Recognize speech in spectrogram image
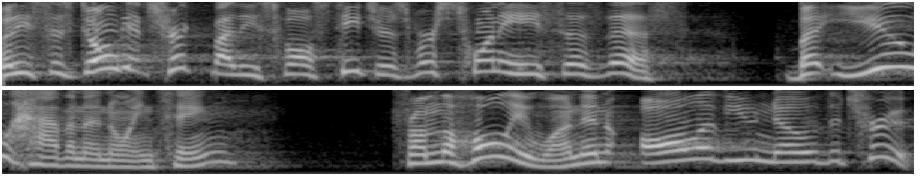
But he says, Don't get tricked by these false teachers. Verse 20, he says this But you have an anointing from the Holy One, and all of you know the truth.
